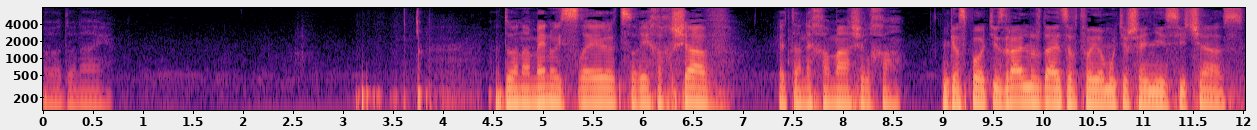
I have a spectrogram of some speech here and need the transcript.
או אדוני. אדון עמנו ישראל צריך עכשיו את הנחמה שלך. Господь, Израиль нуждается в Твоем утешении сейчас.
